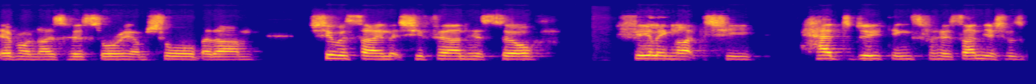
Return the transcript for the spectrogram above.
everyone knows her story, I'm sure, but um, she was saying that she found herself feeling like she had to do things for her son. Yeah, she was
